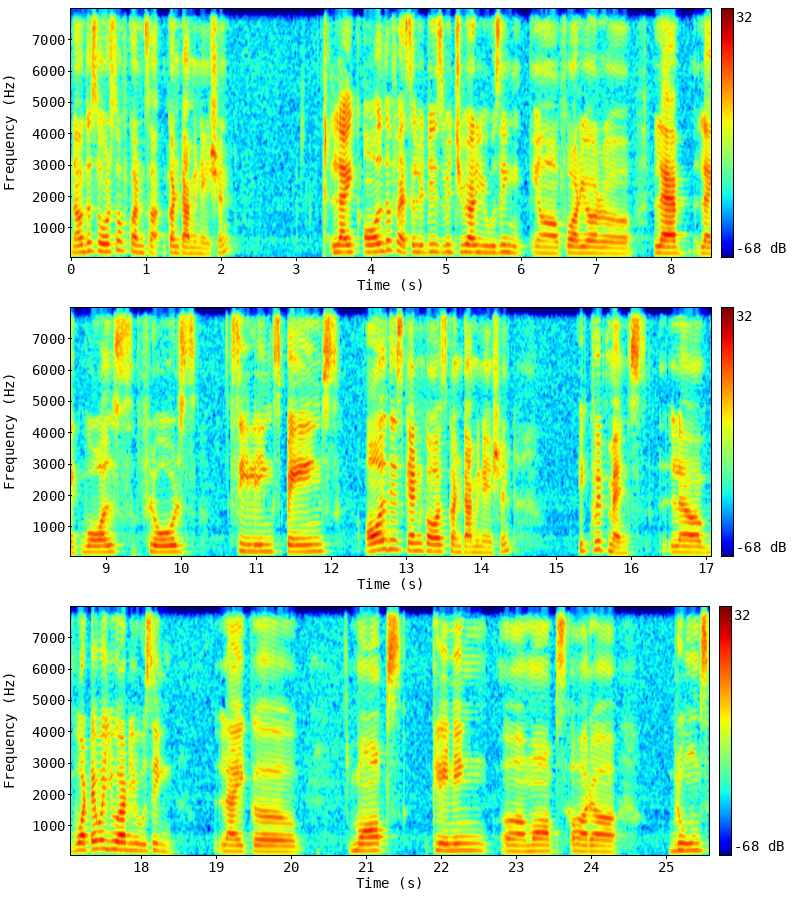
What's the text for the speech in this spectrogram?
Now the source of contamination like all the facilities which you are using uh, for your uh, lab like walls, floors, ceilings, paints all this can cause contamination. Equipments whatever you are using like uh, mops cleaning uh, mops or uh, brooms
